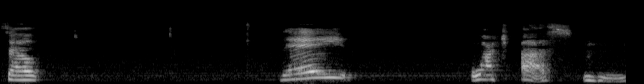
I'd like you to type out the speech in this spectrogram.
So they watch us hmm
